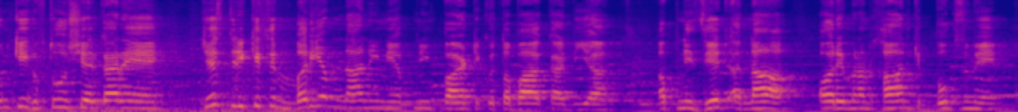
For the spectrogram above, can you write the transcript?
उनकी गुफ्तु शेयर कर रहे हैं। जिस तरीके से मरियम नानी ने अपनी पार्टी को तबाह कर दिया, अपनी जेद अना और इमरान खान के बुग्स में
